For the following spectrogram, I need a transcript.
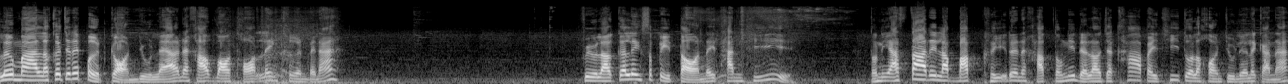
เริ่มมาเราก็จะได้เปิดก่อนอยู่แล้วนะครับวอลทอสเร่งเทิร์นไปนะฟิลเราก็เร่งสปีดต่อในทันที รงนี้อัสตาได้รับบัฟคลิด้วยนะครับ ตรงนี้เดี๋ยวเราจะฆ่าไปที่ตัวละครจูเลียแล้วกันนะ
